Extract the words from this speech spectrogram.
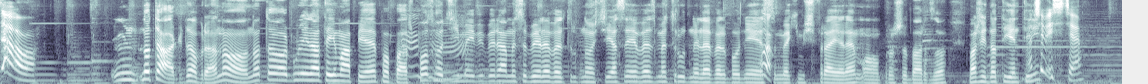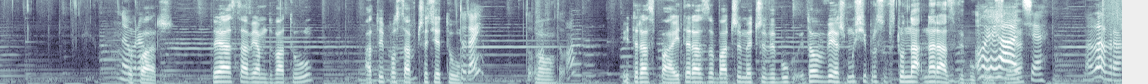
Co? Mm, No tak, dobra, no, no to ogólnie na tej mapie, popatrz, Mhm. podchodzimy i wybieramy sobie level trudności. Ja sobie wezmę trudny level, bo nie jestem jakimś frajerem. O, proszę bardzo. Masz jedno TNT? Oczywiście. To Dobra. patrz. To ja stawiam dwa tu, a ty postaw trzecie tu. Tutaj? Tu, No. o, tu. o. I teraz pa, i teraz zobaczymy, czy wybuch... To wiesz, musi po prostu wszystko na, na raz O wybuchnąć, nie? ja cię. No dobra.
